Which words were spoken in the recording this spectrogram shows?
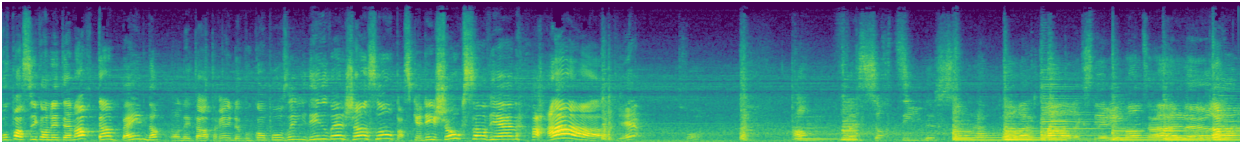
vous pensiez qu'on était morte, hein? Ben non, on est en train de vous composer des nouvelles chansons parce que des choses s'en viennent. Ha ha! Yeah! Enfin de son laboratoire expérimental, le rat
